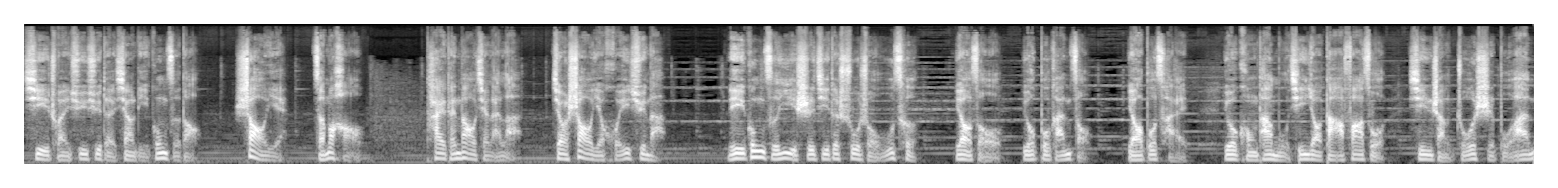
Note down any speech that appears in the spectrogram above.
气喘吁吁地向李公子道：“少爷怎么好？太太闹起来了，叫少爷回去呢。”李公子一时急得束手无策，要走又不敢走，要不睬又恐他母亲要大发作，心上着实不安，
